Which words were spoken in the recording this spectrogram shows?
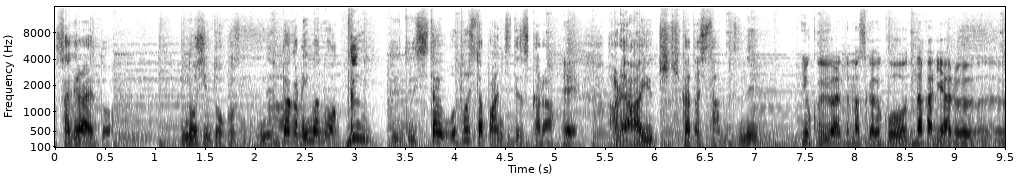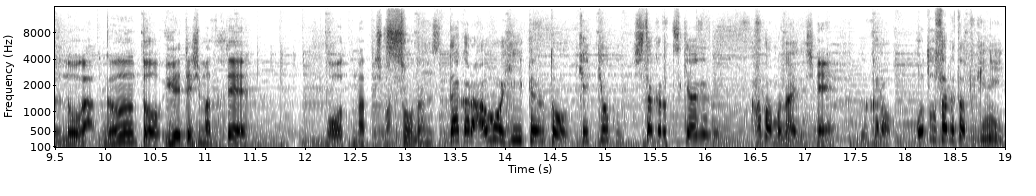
下げられると脳震盪を起こすんですね。だから今のはグンって言って下を落としたパンチですから、え、あれああいう効き方したんですね。よく言われてますけどこう中にある脳がぐーんと揺れてしまってポーとなってしまう、そうなんです。だから顎を引いてると結局下から突き上げる幅もないでしょ、ええ、だから落とされた時に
